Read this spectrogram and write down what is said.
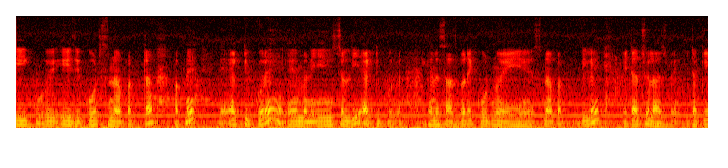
এই এই যে কোড স্ন্যাপারটা আপনি অ্যাক্টিভ করে মানে ইনস্টল দিয়ে অ্যাক্টিভ করবেন। এখানে সার্চ বারে কোড এই স্ন্যাপার দিলে এটা চলে আসবে। এটাকে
